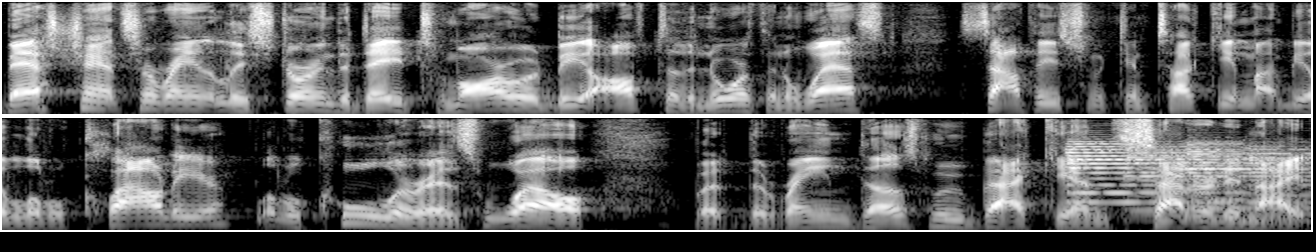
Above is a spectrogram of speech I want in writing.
Best chance of rain, at least during the day tomorrow, would be off to the north and west. Southeastern Kentucky it might be a little cloudier, a little cooler as well, but the rain does move back in Saturday night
